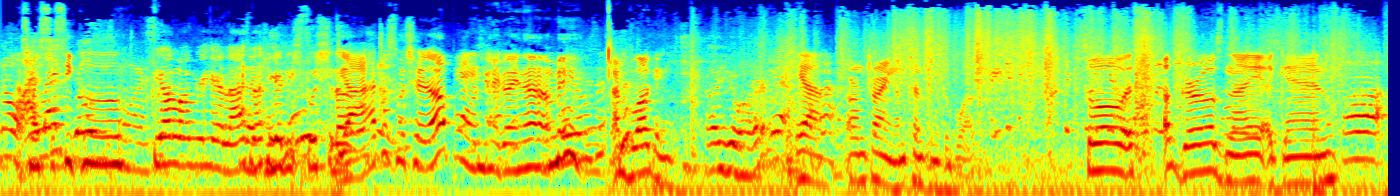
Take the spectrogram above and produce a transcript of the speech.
No that's my I like sissy poo. see how long her hair lasts? Now she gotta switch it up. Yeah i had to switch it up on nigga you know what i mean? I'm vlogging. Oh you are? Yeah yeah or i'm trying. I'm attempting to vlog so it's a girls night again uh,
